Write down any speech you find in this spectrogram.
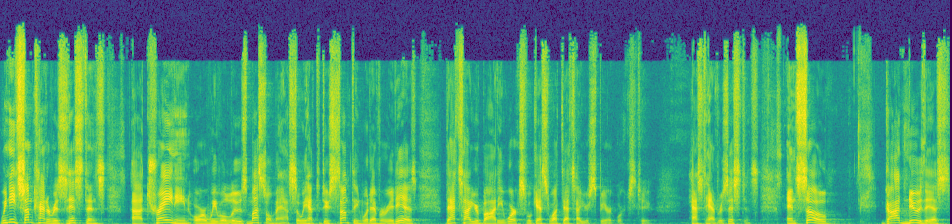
we need some kind of resistance uh, training or we will lose muscle mass. So we have to do something, whatever it is. That's how your body works. Well, guess what? That's how your spirit works too. Has to have resistance. And so God knew this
